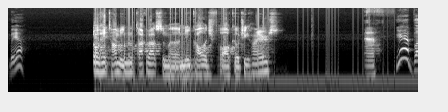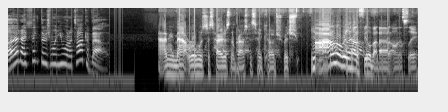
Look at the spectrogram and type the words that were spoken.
But yeah, Oh, hey Tommy, you want to talk about some uh, new college football coaching hires? Eh. yeah, bud. I think there's one you want to talk about. I mean, Matt Rhule was just hired as Nebraska's head coach, which I don't know really how to feel about that, honestly.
